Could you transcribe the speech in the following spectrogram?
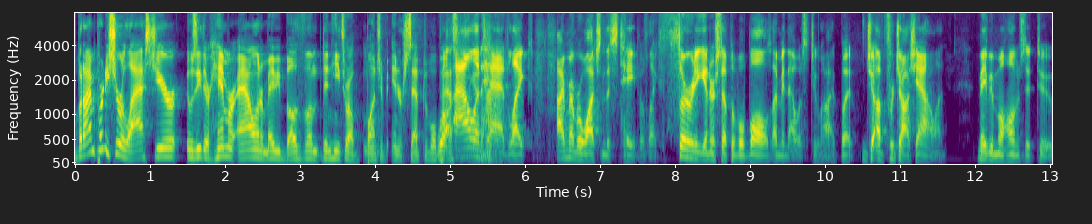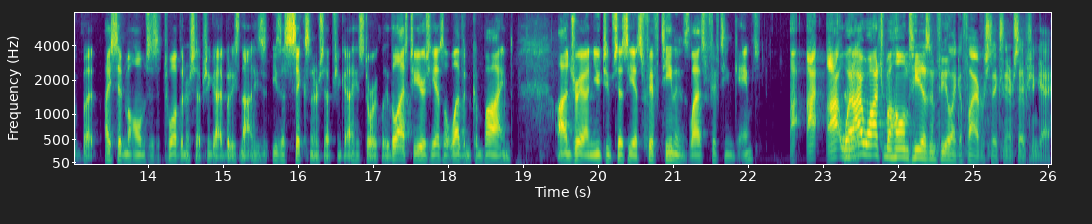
but I'm pretty sure last year it was either him or Allen or maybe both of them. Didn't he throw a bunch of interceptable Well, passes? Allen had like I remember watching this tape of like 30 interceptable balls. I mean, that was too high, but uh, for Josh Allen, maybe Mahomes did too. But I said Mahomes is a 12 interception guy, but he's not. He's he's a six interception guy historically. The last two years he has 11 combined. Andre on YouTube says he has 15 in his last 15 games. I, I, I, when I watch Mahomes, he doesn't feel like a five or six interception guy.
